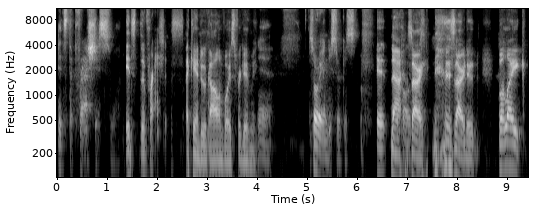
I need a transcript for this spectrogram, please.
It's the precious one. It's the precious. I can't do a Gollum voice. Forgive me. Yeah. Sorry, Andy Serkis. It, nah, sorry, sorry, dude. But like,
